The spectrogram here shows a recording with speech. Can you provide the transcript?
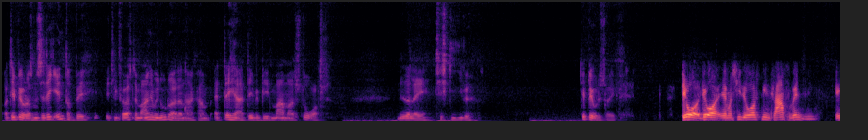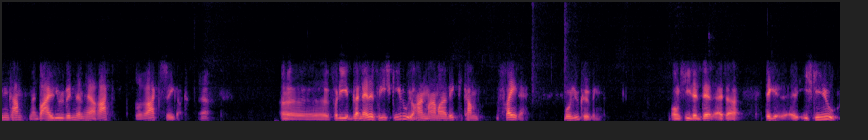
og det blev der sådan set ikke ændret ved i de første mange minutter af den her kamp, at det her det vil blive et meget, meget stort nederlag til Skive. Det blev det så ikke. Det var, det var, jeg må sige, det var også min klare forventning inden kampen, at Vejle ville vinde den her ret, ret sikkert. Ja. Øh, fordi, blandt andet fordi Skive jo har en meget, meget vigtig kamp fredag mod Nykøbing. Hvor man siger, den, den, altså, det, i Skive,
